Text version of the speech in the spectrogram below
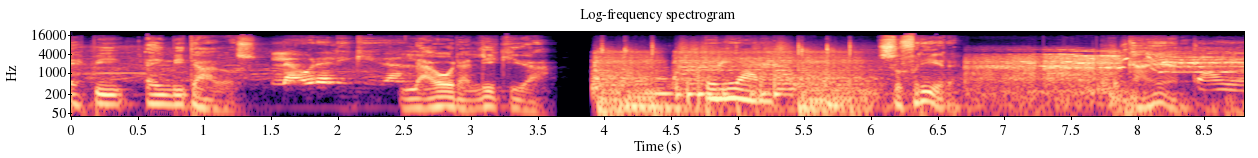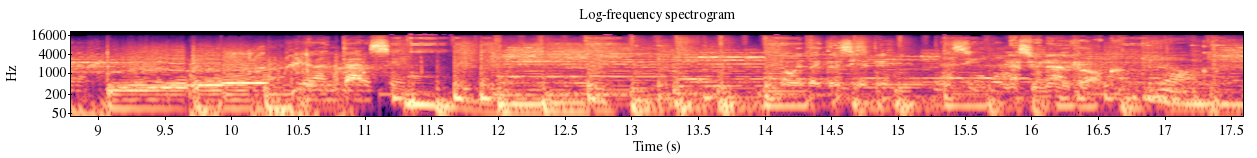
Gillespie e invitados. La hora líquida. La hora líquida. Pelear. Sufrir. Caer. Caer. Levantarse. 937 Nacional. Nacional Rock. Rock.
